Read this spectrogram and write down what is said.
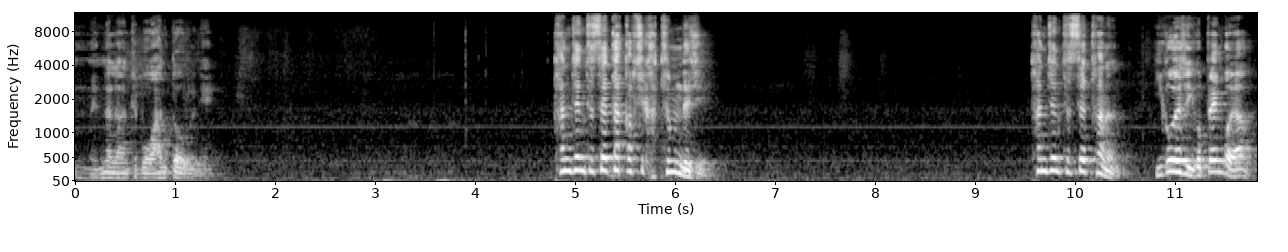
음, 맨날 나한테 뭐 안 떠오르니 탄젠트 세타 값이 같으면 되지 탄젠트 세타는 이거에서 이거 뺀 거야.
